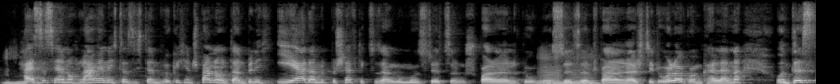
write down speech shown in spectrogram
mhm. heißt es ja noch lange nicht, dass ich dann wirklich entspanne. Und dann bin ich eher damit beschäftigt zu sagen, du musst jetzt entspannen, du musst mhm. jetzt entspannen, da steht Urlaub im Kalender. Und das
